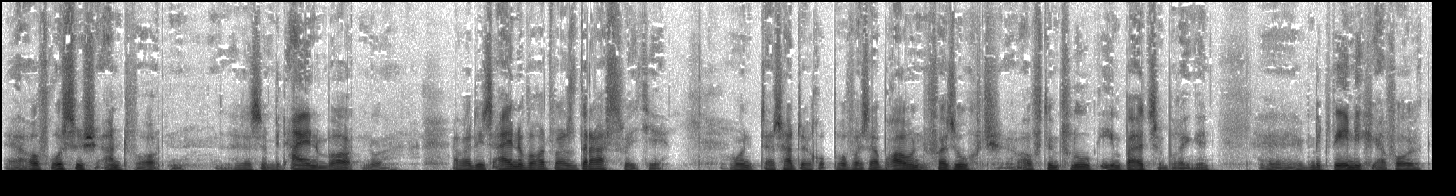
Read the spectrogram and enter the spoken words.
äh, auf Russisch antworten. Das ist mit einem Wort nur. Aber dieses eine Wort war Здравствуйте. Und das hatte Professor Braun versucht, auf dem Flug ihm beizubringen, äh, mit wenig Erfolg.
